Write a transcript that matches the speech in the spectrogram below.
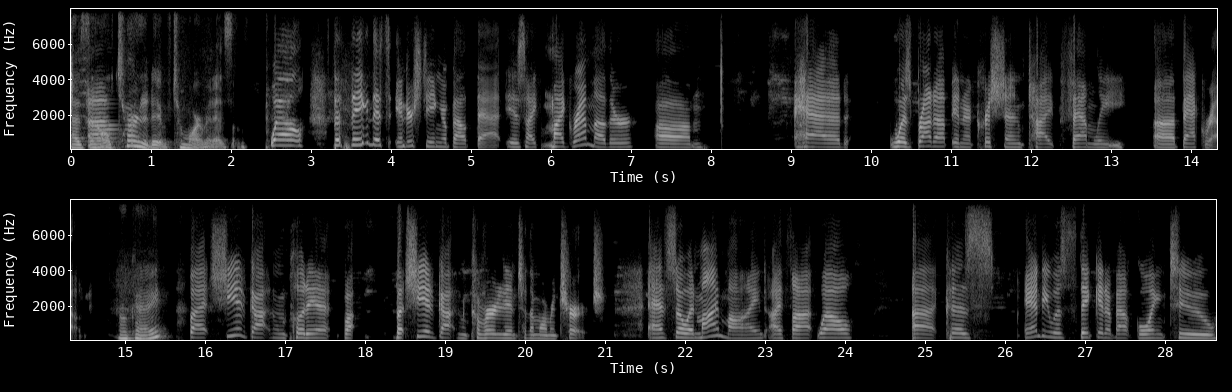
as an um, alternative to Mormonism? Well, the thing that's interesting about that is like my grandmother um, had was brought up in a Christian type family uh, background. Okay. But she had gotten put in, but she had gotten converted into the Mormon church. And so in my mind, I thought, well, because uh, Andy was thinking about going to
